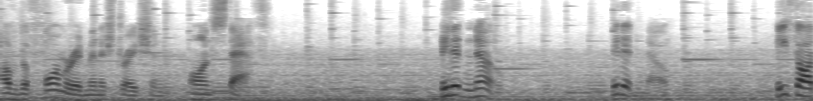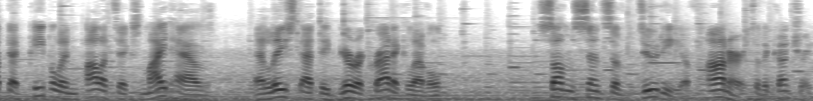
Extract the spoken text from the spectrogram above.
of the former administration on staff. He didn't know. He didn't know. He thought that people in politics might have, at least at the bureaucratic level, some sense of duty, of honor to the country.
